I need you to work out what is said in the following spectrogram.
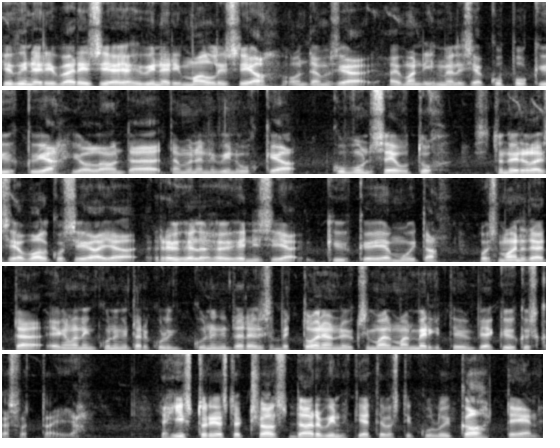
Hyvin eri värisiä ja hyvin eri mallisia. On tämmöisiä aivan ihmeellisiä kupukyyhkyjä, joilla on tämä tämmöinen hyvin uhkea kuvun seutu. Sitten on erilaisia valkoisia ja röyhelöhöyhenisiä kyyhköjä ja muita. Voisi mainita, että Englannin kuningatar, kuningatar Elisabeth II on yksi maailman merkittävimpiä kyyhkyskasvattajia. Ja historiasta Charles Darwin tietävästi kuului kahteen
